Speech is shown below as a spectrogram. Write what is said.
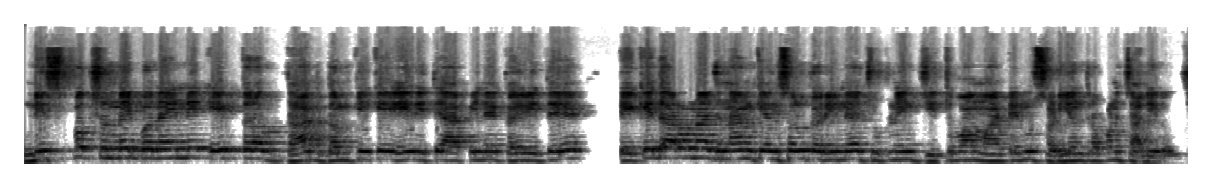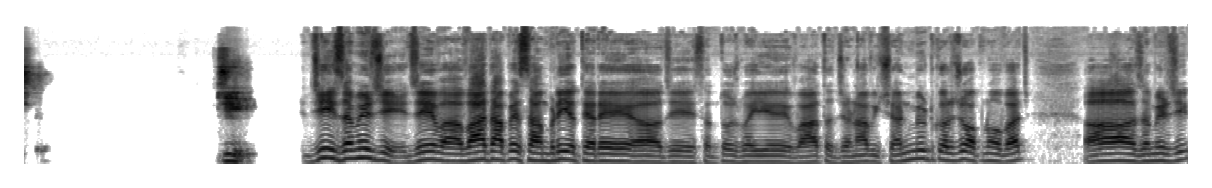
નિષ્પક્ષ નહીં બનાવીને એક તરફ ધાક ધમકી કે એ રીતે આપીને કઈ રીતે ટેકેદારોના જ નામ કેન્સલ કરીને ચૂંટણી જીતવા માટેનું ષડયંત્ર પણ ચાલી રહ્યું છે. જી. જી જમીરજી જે વાત આપે સાંભળી અત્યારે જે સંતોષભાઈએ વાત જણાવી છે અનમ્યુટ કરજો આપનો અવાજ. જમીરજી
